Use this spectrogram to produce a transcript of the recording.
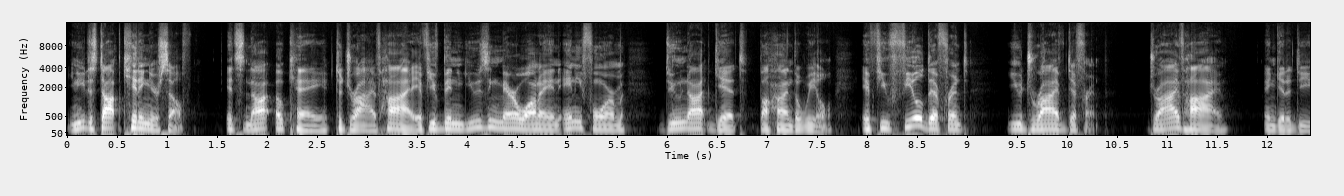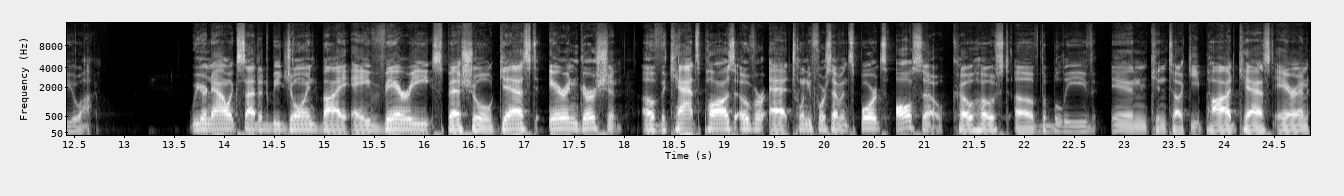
You need to stop kidding yourself. It's not okay to drive high. If you've been using marijuana in any form, do not get behind the wheel. If you feel different, you drive different. Drive high and get a DUI. We are now excited to be joined by a very special guest, Aaron Gershon of the Cats' Pause over at 24 7 Sports, also co host of the Believe in Kentucky podcast. Aaron,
